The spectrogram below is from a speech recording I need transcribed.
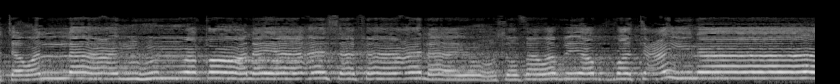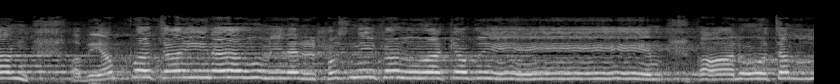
وتولى عنهم وقال يا أسفا على يوسف وابيضت عيناه وابيضت عيناه من الحزن فهو كظيم. قالوا تالله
